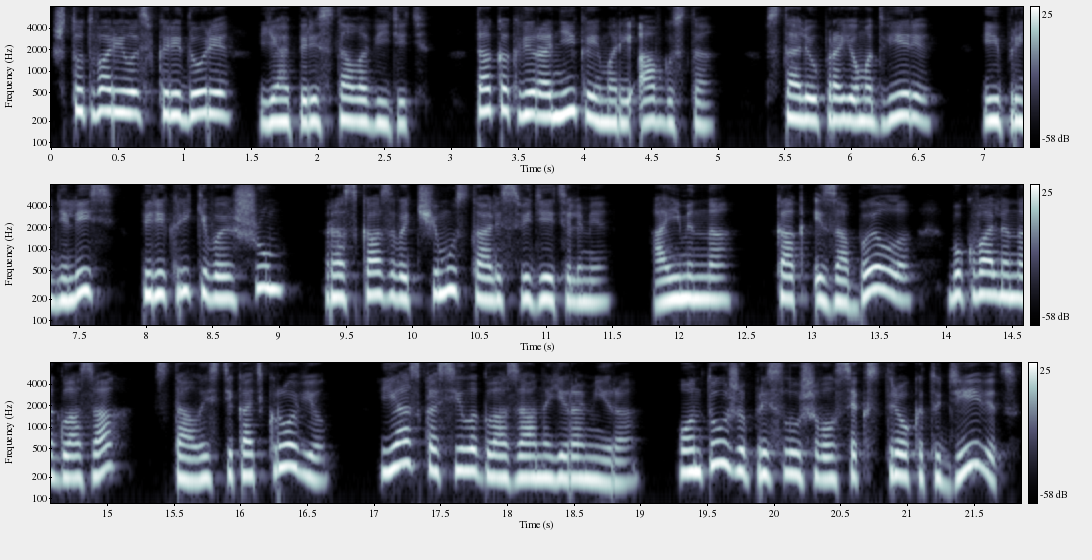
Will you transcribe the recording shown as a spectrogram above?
Что творилось в коридоре, я перестала видеть, так как Вероника и Мари Августа встали у проема двери и принялись, перекрикивая шум, рассказывать, чему стали свидетелями, а именно, как Изабелла буквально на глазах стала истекать кровью. Я скосила глаза на Яромира. Он тоже прислушивался к стрекоту девиц,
